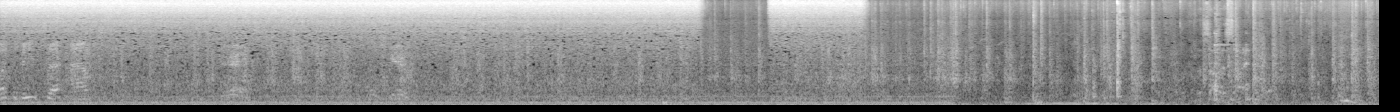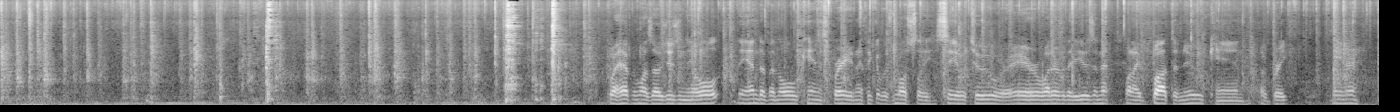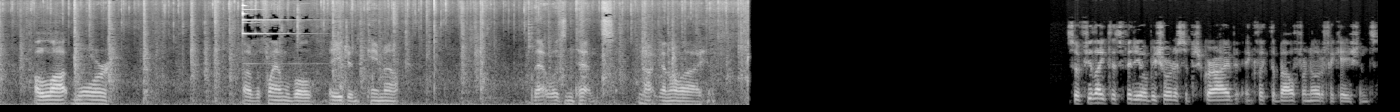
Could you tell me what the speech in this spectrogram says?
Let the bead set now. Alright. So scared. What happened was I was using the old, the end of an old can of spray, and I think it was mostly CO2 or air or whatever they use in it. When I bought the new can of brake cleaner, a lot more of a flammable agent came out. That was intense, not gonna lie. So if you like this video, be sure to subscribe and click the bell for notifications.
